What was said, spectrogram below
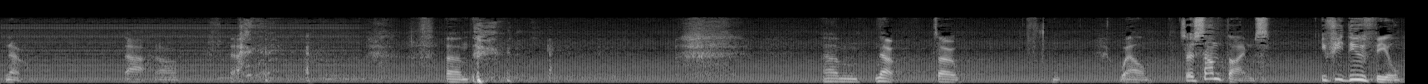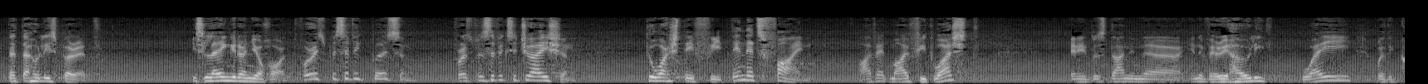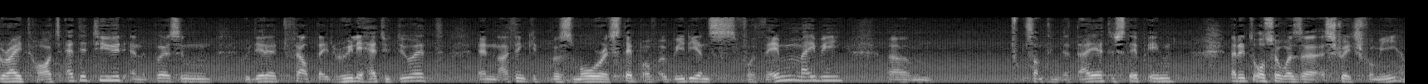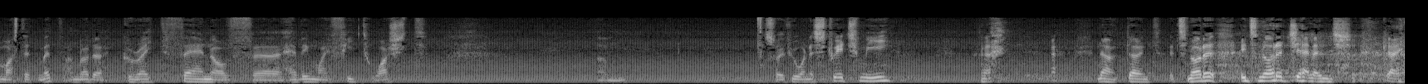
No. Ah, no. um, um, no. So, well, so sometimes, if you do feel that the Holy Spirit is laying it on your heart for a specific person, for a specific situation, to wash their feet, then that's fine. I've had my feet washed, and it was done in a, in a very holy way with a great heart attitude, and the person who did it felt they really had to do it. And I think it was more a step of obedience for them, maybe. Um, something that they had to step in. But it also was a, stretch for me, I must admit. I'm not a great fan of uh, having my feet washed. Um, so if you want to stretch me, no, don't. It's not a, it's not a challenge. Okay.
